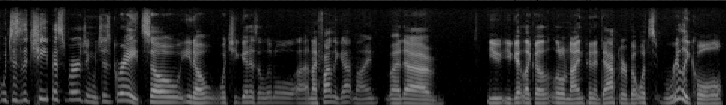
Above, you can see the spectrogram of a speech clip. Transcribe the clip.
which is the cheapest version, which is great. So you know what you get is a little, uh, and I finally got mine. But uh, you you get like a little nine pin adapter. But what's really cool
